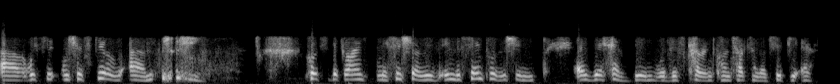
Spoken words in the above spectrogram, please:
uh, which, which is still um, puts the grant beneficiaries in the same position as they have been with this current contract under CPS.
